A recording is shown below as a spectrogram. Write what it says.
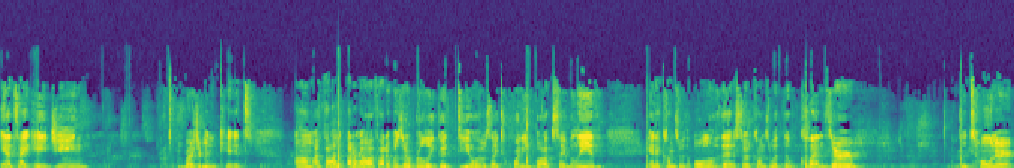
anti-aging regimen kit. Um, I thought, I don't know, I thought it was a really good deal. It was like 20 bucks, I believe. And it comes with all of this. So it comes with the cleanser, the toner,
